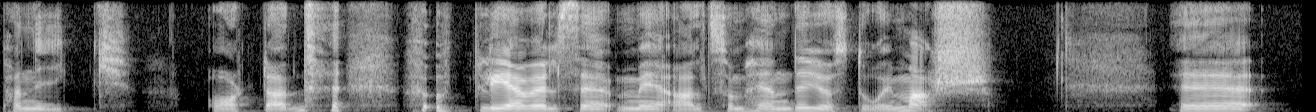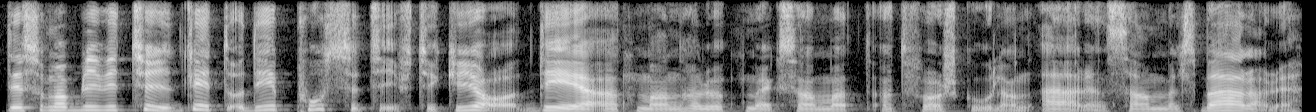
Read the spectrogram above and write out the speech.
panikartad upplevelse med allt som hände just då i mars. Eh, det som har blivit tydligt och det är positivt tycker jag. Det är att man har uppmärksammat att förskolan är en samhällsbärare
